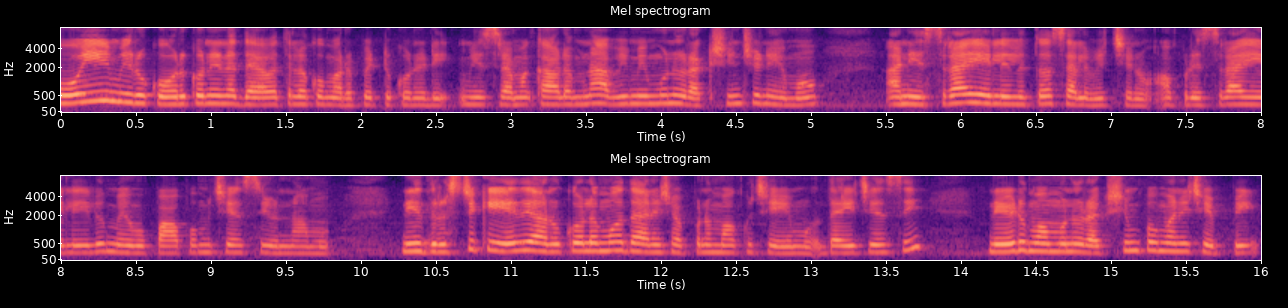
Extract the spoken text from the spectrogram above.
పోయి మీరు కోరుకొనిన దేవతలకు మొరపెట్టుకొనిడి. మీ శ్రమకాలమున అవి మిమ్మును రక్షించునేమో అని ఇస్రాయేలీలతో సెలవిచ్చెను. అప్పుడు ఇస్రాయేలీలు మేము పాపము చేసి ఉన్నాము. నీ దృష్టికి ఏది అనుకూలమో దాని చొప్పున మాకు చేయము. దయచేసి నేడు మమ్మను రక్షింపమని చెప్పి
